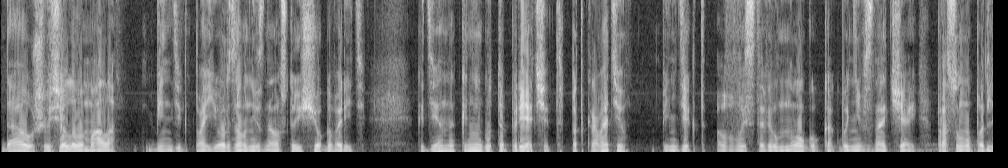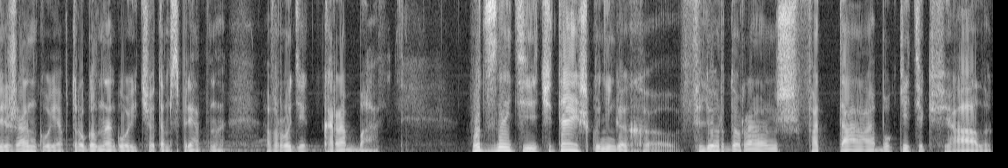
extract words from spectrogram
Да уж, веселого мало. Бенедикт поерзал, не знал, что еще говорить. Где она книгу-то прячет? Под кроватью? Бенедикт выставил ногу, как бы невзначай, просунул под лежанку и обтрогал ногой. Что там спрятано? Вроде короба. Вот, знаете, читаешь в книгах э, «Флёр д'оранж», «Фата», «Букетик фиалок».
